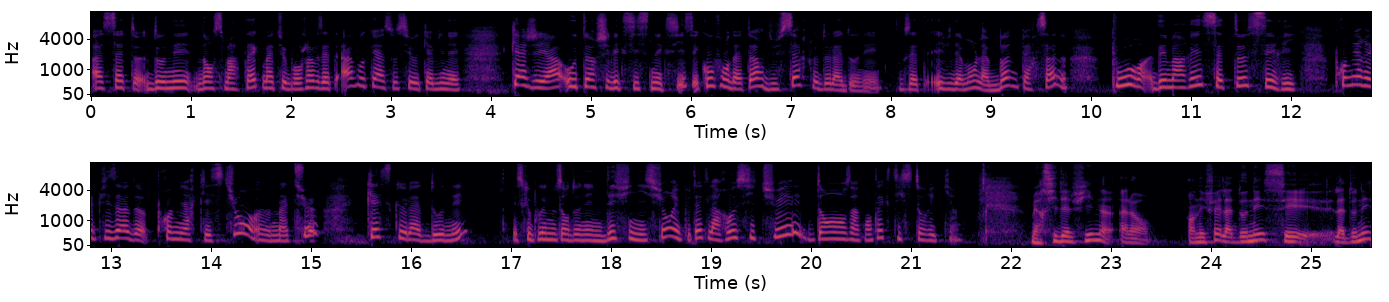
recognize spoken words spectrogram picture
à cette donnée dans Smart Tech. Mathieu Bourgeois, vous êtes avocat associé au cabinet KGA, auteur chez LexisNexis et cofondateur du Cercle de la donnée. Vous êtes évidemment la bonne personne pour démarrer cette série. Premier épisode, première question, euh, Mathieu, qu'est-ce que la donnée? Est-ce que vous pouvez nous en donner une définition et peut-être la resituer dans un contexte historique? Merci Delphine. Alors, en effet, la donnée, c'est la donnée,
